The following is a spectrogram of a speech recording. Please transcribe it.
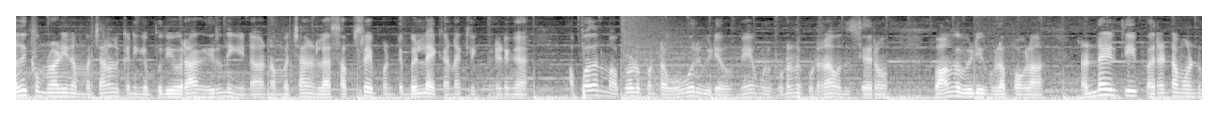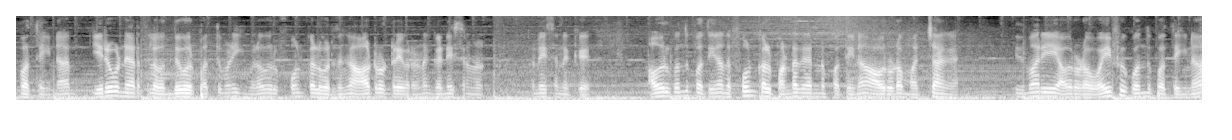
அதுக்கு முன்னாடி நம்ம சேனலுக்கு நீங்கள் புதியவராக இருந்தீங்கன்னா நம்ம சேனலை சப்ஸ்கிரைப் பண்ணிட்டு பெல் ஐக்கானை கிளிக் பண்ணிவிடுங்க அப்போ தான் நம்ம அப்லோட் பண்ணுற ஒவ்வொரு வீடியோவுமே உங்களுக்கு உடனுக்குடனாக வந்து சேரும். வாங்க வீடியோக்குள்ளே போகலாம். ரெண்டாயிரத்தி பதினெட்டாம் ஆண்டு பார்த்தீங்கன்னா இரவு நேரத்தில் வந்து ஒரு பத்து மணிக்கு மேலே ஒரு ஃபோன் கால் வருதுங்க. ஆட்டோ டிரைவரான கணேசன் கணேசனுக்கு. அவருக்கு வந்து பார்த்திங்கன்னா அந்த ஃபோன் கால் பண்ணுறது யாருன்னு பார்த்தீங்கன்னா அவரோட மச்சாங்க. இது மாதிரி அவரோட ஒய்ஃபுக்கு வந்து பார்த்தீங்கன்னா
